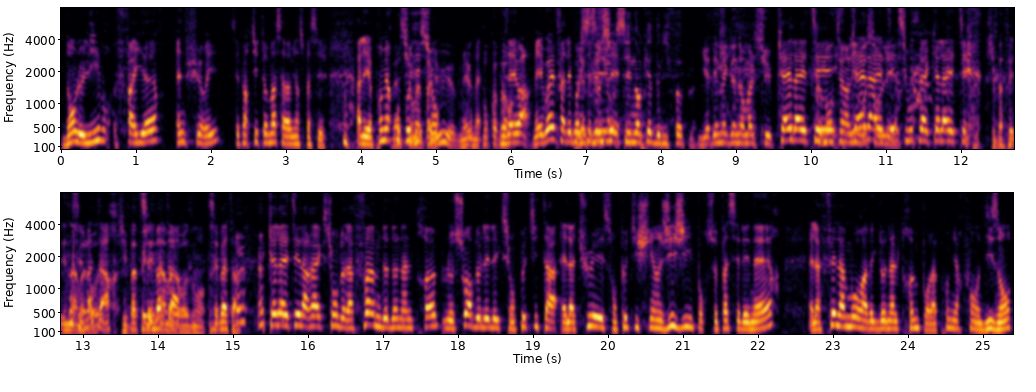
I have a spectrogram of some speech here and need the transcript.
dans le livre Fire and Fury. C'est parti, Thomas, ça va bien se passer. Allez, première Bah, si proposition. pas lu, mais Ah bah, pourquoi Vous pas allez voir. Mais ouais, fallait le C'est une enquête de l'IFOP. là. Il y a des mecs de Normal Sup. Quel a été, Commenter un livre quel sans a le été, lire. s'il vous plaît, quel a été, J'ai pas fait Putain, l'ENA, c'est bâtard. J'ai pas fait C'est l'ENA, bâtard. malheureusement. C'est bâtard. Quelle a été la réaction de la femme de Donald Trump le soir de l'élection? Petit A, elle a tué son petit chien Gigi pour se passer les nerfs. Elle a fait l'amour avec Donald Trump pour la première fois en 10 ans.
